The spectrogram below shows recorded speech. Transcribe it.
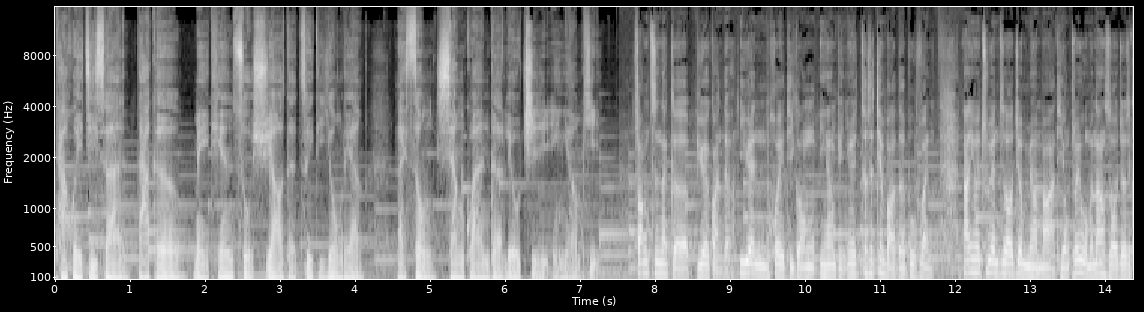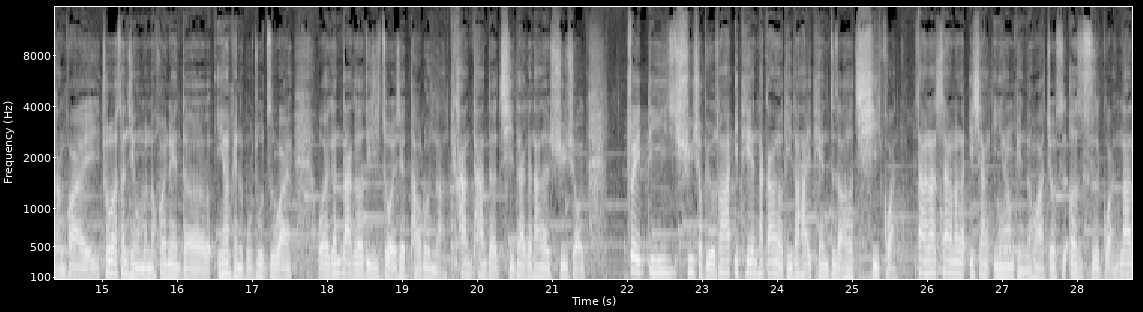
他会计算大哥每天所需要的最低用量。来送相关的流质营养品，装置那个鼻胃管的医院会提供营养品，因为这是鉴保的部分。那因为出院之后就没有办法提供，所以我们那时候就是赶快，除了申请我们的会内的营养品的补助之外，我也跟大哥一起做一些讨论呐，看他的期待跟他的需求。最低需求，比如说他一天，他刚刚有提到他一天至少喝七罐，像那像那个一箱营养品的话，就是二十四罐。那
